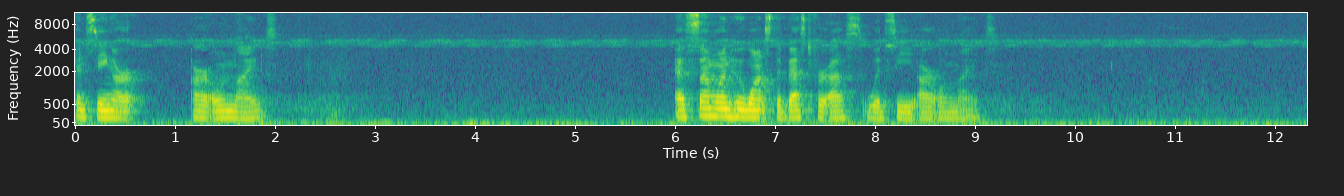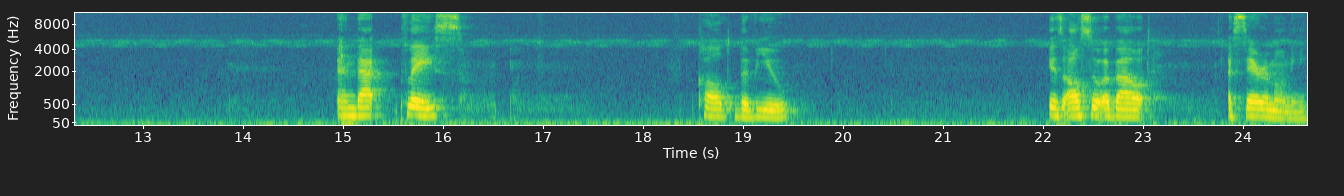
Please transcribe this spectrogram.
And seeing our, our own lives. As someone who wants the best for us would see our own lives. And that place called the view is also about a ceremony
